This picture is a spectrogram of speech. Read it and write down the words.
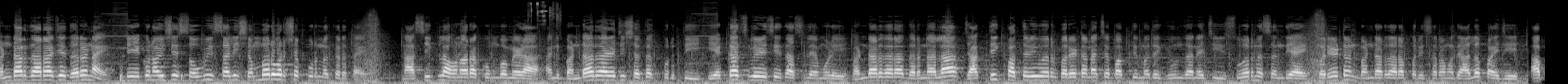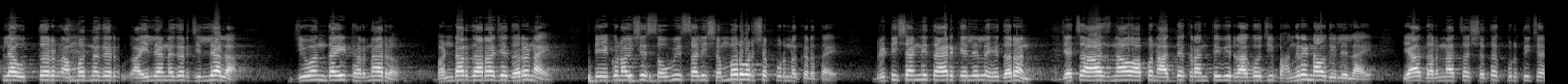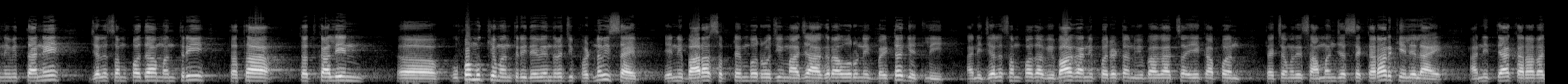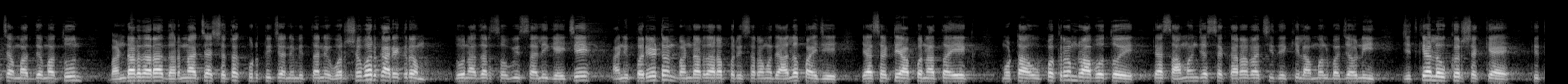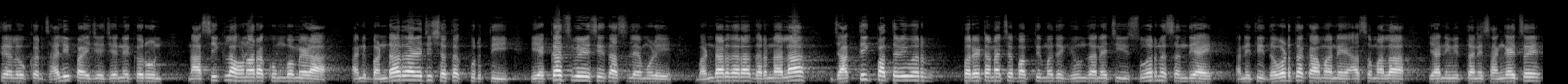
भंडारदारा जे धरण आहे ते एकोणावीसशे सव्वीस साली शंभर वर्ष पूर्ण करत आहे. नाशिकला होणारा कुंभमेळा आणि भंडारदाऱ्याची शतकपूर्ती एकाच वेळेस येत असल्यामुळे भंडारदारा धरणाला जागतिक पातळीवर पर्यटनाच्या बाबतीमध्ये घेऊन जाण्याची सुवर्ण संधी आहे. पर्यटन भंडारदारा परिसरामध्ये आलं पाहिजे. आपल्या उत्तर अहमदनगर अहिल्यानगर जिल्ह्याला जीवनदायी ठरणारं भंडारदारा जे धरण आहे ते एकोणावीसशे सव्वीस साली शंभर वर्ष पूर्ण करत आहे. ब्रिटिशांनी तयार केलेलं हे धरण ज्याचं आज नाव आपण आद्य क्रांतीवीर राघोजी भांगरे नाव दिलेलं आहे या धरणाचं शतकपूर्तीच्या निमित्ताने जलसंपदा मंत्री तथा तत्कालीन उपमुख्यमंत्री देवेंद्रजी फडणवीस साहेब यांनी बारा सप्टेंबर रोजी माझ्या आग्रावरून एक बैठक घेतली आणि जलसंपदा विभाग आणि पर्यटन विभागाचा एक आपण त्याच्यामध्ये सामंजस्य करार केलेला आहे आणि त्या कराराच्या माध्यमातून भंडारदारा धरणाच्या शतकपूर्तीच्या निमित्ताने वर्षभर कार्यक्रम दोन हजार सव्वीस साली घ्यायचे आणि पर्यटन भंडारदारा परिसरामध्ये आलं पाहिजे. यासाठी आपण आता एक मोठा उपक्रम राबवतोय. त्या सामंजस्य कराराची देखील अंमलबजावणी जितक्या लवकर शक्य आहे तितक्या लवकर झाली पाहिजे. जेणेकरून नाशिकला होणारा कुंभमेळा आणि भंडारदाऱ्याची शतकपूर्ती ही एकाच वेळेस येत असल्यामुळे भंडारदारा धरणाला जागतिक पातळीवर पर्यटनाच्या बाबतीमध्ये घेऊन जाण्याची सुवर्ण संधी आहे आणि ती दवडता कामा नये असं मला या निमित्ताने सांगायचंय.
